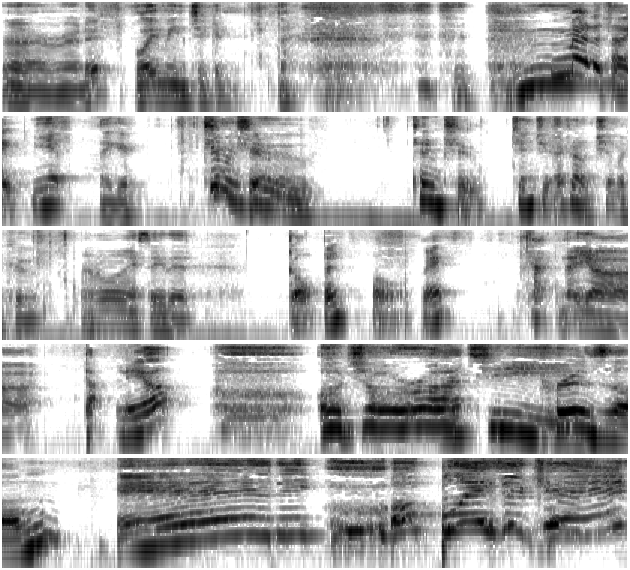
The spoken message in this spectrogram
Alrighty. Flaming chicken. Mm. Meditite. Yep. Thank you. Chimichu. Tinchu. Chinchu. I him Chimiku. I don't know why I say that. Gulpin. Oh, okay. Katnaya. Tanya. Ocharachi. Prism. And the a Blaziken.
